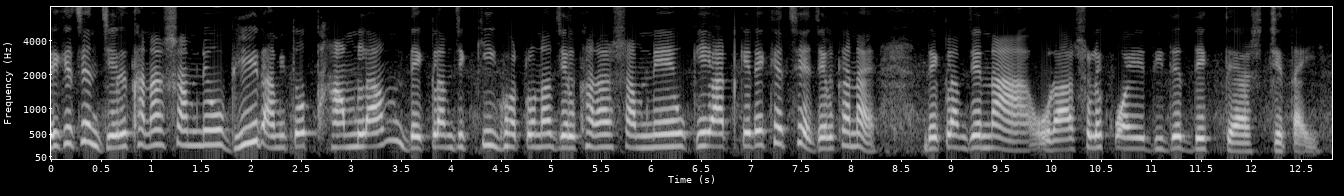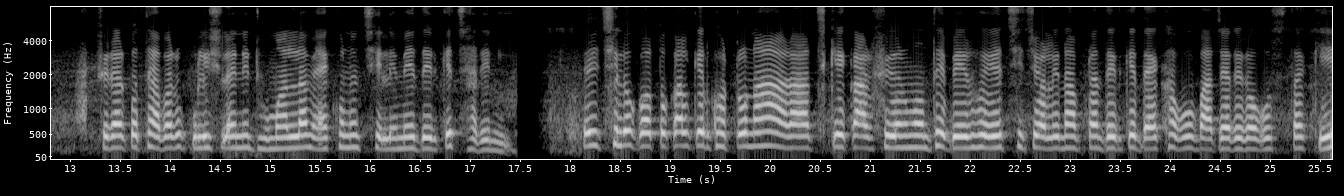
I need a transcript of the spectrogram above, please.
দেখেছেন জেলখানার সামনেও ভিড়? আমি তো থামলাম, দেখলাম যে কি ঘটনা, জেলখানার সামনেও কি আটকে রেখেছে জেলখানায়? দেখলাম যে না, ওরা আসলে কয়েদিদের দেখতে আসছে তাই। ফেরার পথে আবারও পুলিশ লাইনে ঢুমারলাম এখনও ছেলে মেয়েদেরকে ছাড়েনি। এই ছিল গতকালকের ঘটনা, আর আজকে কারফিউর মধ্যে বের হয়েছি। চলেন আপনাদেরকে দেখাবো বাজারের অবস্থা কি।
